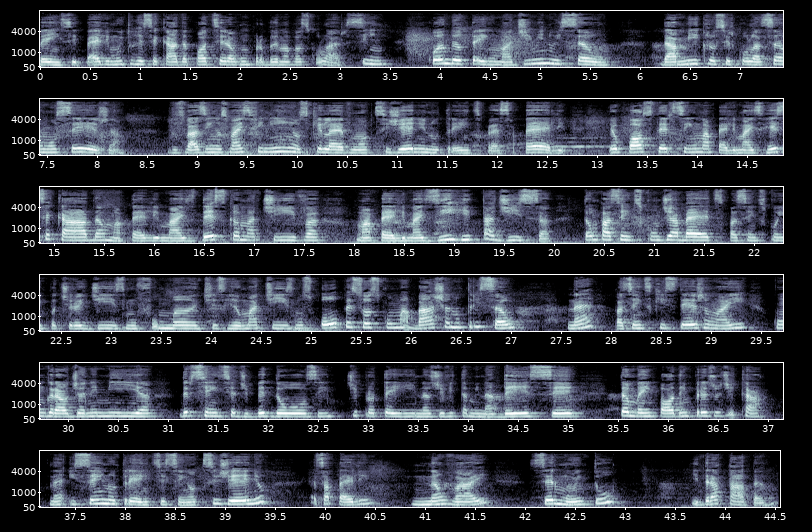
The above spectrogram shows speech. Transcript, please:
Bem, se pele muito ressecada pode ser algum problema vascular? Sim. Quando eu tenho uma diminuição da microcirculação, ou seja, dos vasinhos mais fininhos que levam oxigênio e nutrientes para essa pele, eu posso ter sim uma pele mais ressecada, uma pele mais descamativa, uma pele mais irritadiça. Então, pacientes com diabetes, pacientes com hipotiroidismo, fumantes, reumatismos ou pessoas com uma baixa nutrição, né? Pacientes que estejam aí com grau de anemia, deficiência de B12, de proteínas, de vitamina D, C, também podem prejudicar né? E sem nutrientes e sem oxigênio, essa pele não vai ser muito hidratada.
